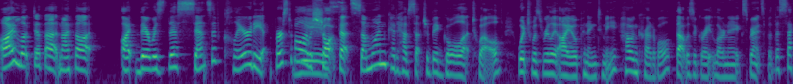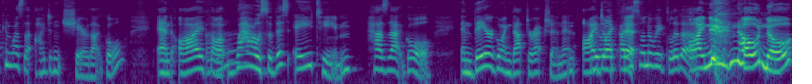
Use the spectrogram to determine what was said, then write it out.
I looked at that and I thought I there was this sense of clarity. First of all, I was shocked that someone could have such a big goal at 12, which was really eye-opening to me. How incredible. That was a great learning experience. But the second was that I didn't share that goal. And I thought, Ah. wow, so this A team has that goal and they are going that direction and I You're don't like, fit. I just want to wear glitter. I knew no, no.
